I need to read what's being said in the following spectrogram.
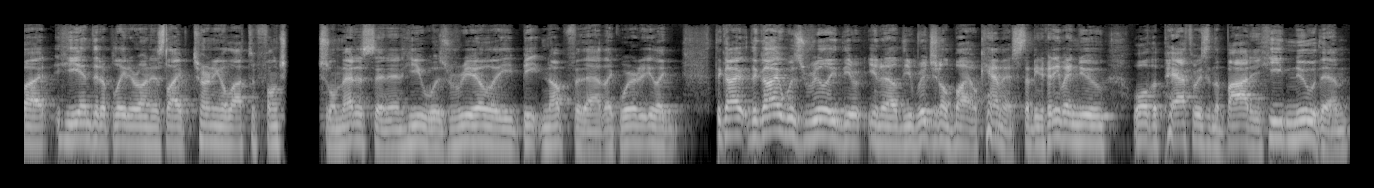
but he ended up later on in his life turning a lot to functional medicine and he was really beaten up for that. Like where did he like the guy the guy was really the you know the original biochemist. I mean if anybody knew all the pathways in the body he knew them.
